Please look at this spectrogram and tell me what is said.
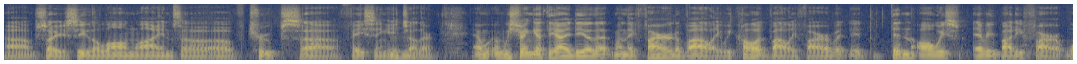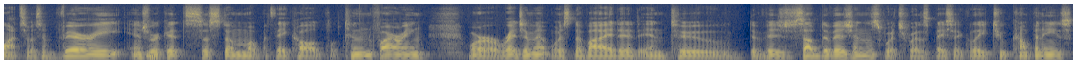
Um, so you see the long lines of, of troops uh, facing each other. And we shouldn't get the idea that when they fired a volley, we call it volley fire, but it didn't always everybody fire at once. It was a very intricate system of what they called platoon firing, where a regiment was divided into divis- subdivisions, which was basically two companies,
